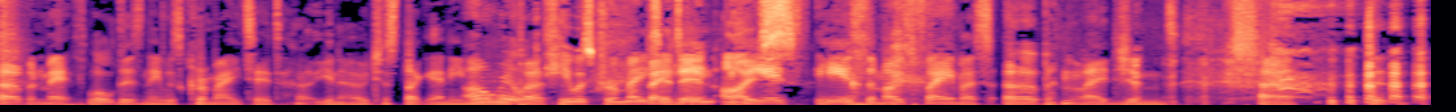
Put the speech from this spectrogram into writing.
urban myth. Walt Disney was cremated, uh, you know, just like any normal Oh, normal really? person. He was cremated he, in ice. He is, he is the most famous urban legend. Uh, the-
